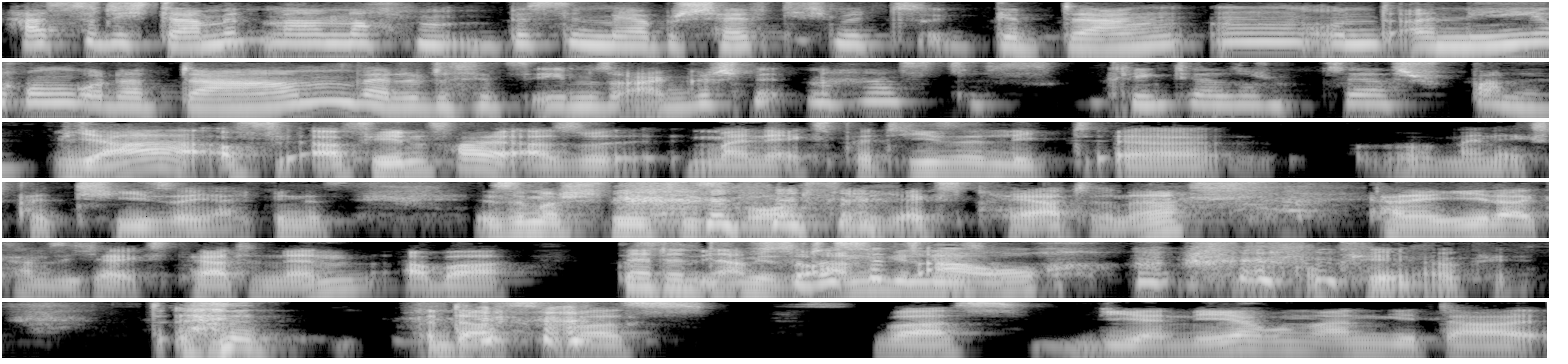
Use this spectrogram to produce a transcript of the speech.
hast du dich damit mal noch ein bisschen mehr beschäftigt mit Gedanken und Ernährung oder Darm, weil du das jetzt eben so angeschnitten hast? Das klingt ja so sehr spannend. Ja, auf, auf jeden Fall. Also meine Expertise liegt, äh, meine Expertise, ja, ich bin jetzt, ist immer schwierig, dieses Wort, finde ich, Experte, ne? Kann ja jeder, kann sich ja Experte nennen, aber das ja, dann darfst du so das jetzt auch. Okay, okay. Das, was, was die Ernährung angeht, da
